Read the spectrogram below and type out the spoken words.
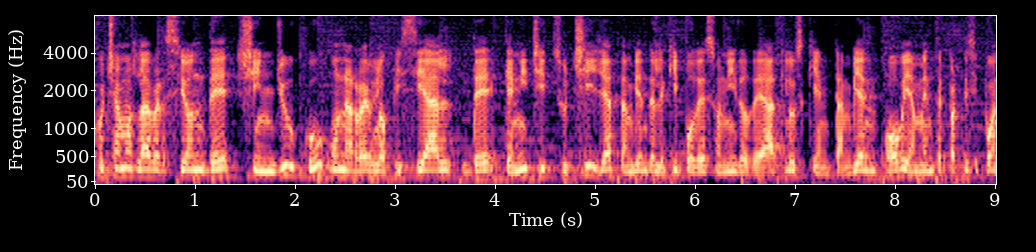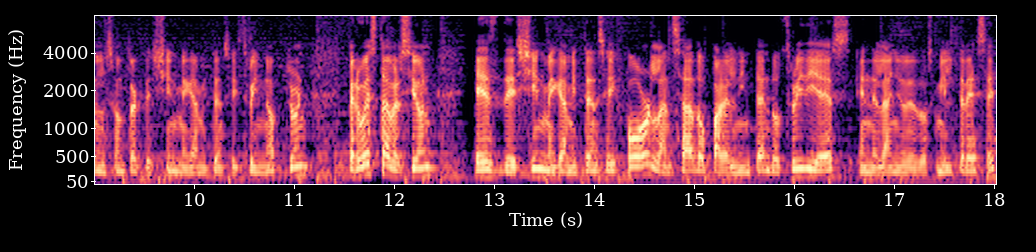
Escuchamos la versión de Shinjuku, un arreglo oficial de Kenichi Tsuchiya, también del equipo de sonido de Atlus, quien también obviamente participó en el soundtrack de Shin Megami Tensei 3 Nocturne, pero esta versión es de Shin Megami Tensei 4, lanzado para el Nintendo 3DS en el año de 2013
